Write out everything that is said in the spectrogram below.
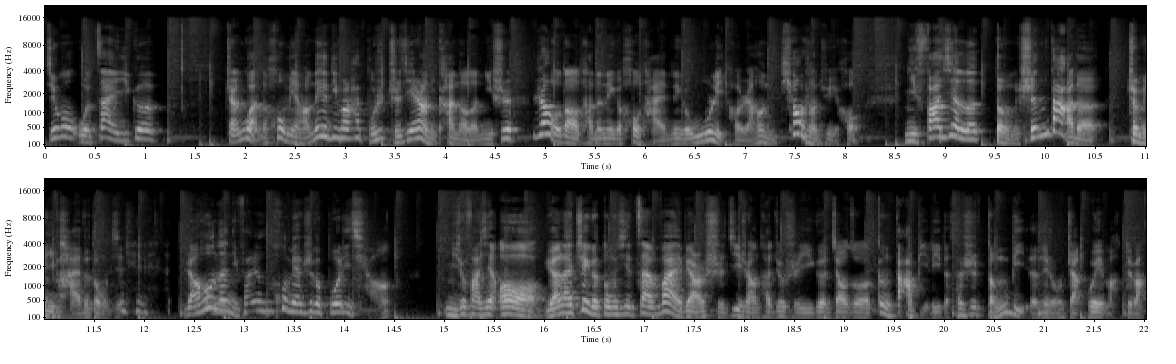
结果我在一个展馆的后面哈，那个地方还不是直接让你看到的，你是绕到他的那个后台那个屋里头，然后你跳上去以后，你发现了等身大的这么一排的东西，然后呢，你发现后面是个玻璃墙。你就发现哦，原来这个东西在外边，实际上它就是一个叫做更大比例的，它是等比的那种展柜嘛，对吧？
